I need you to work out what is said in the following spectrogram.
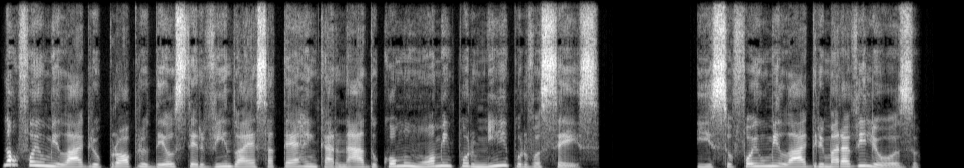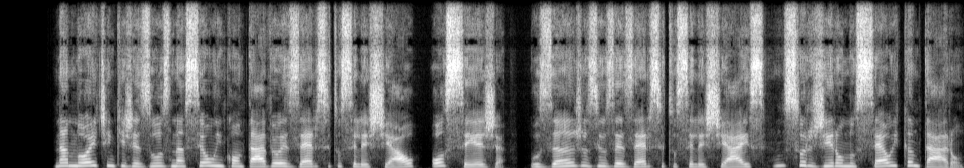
Não foi um milagre o próprio Deus ter vindo a essa terra encarnado como um homem por mim e por vocês. Isso foi um milagre maravilhoso. Na noite em que Jesus nasceu, um incontável exército celestial, ou seja, os anjos e os exércitos celestiais surgiram no céu e cantaram:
